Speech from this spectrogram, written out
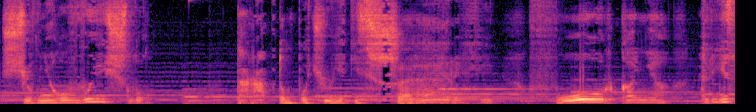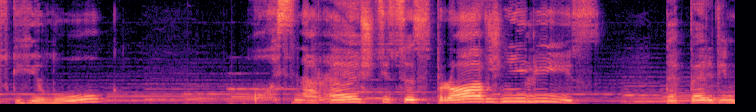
що в нього вийшло. Та раптом почув якісь шерехи, форкання, тріск гілок. Ось нарешті це справжній ліс. Тепер він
